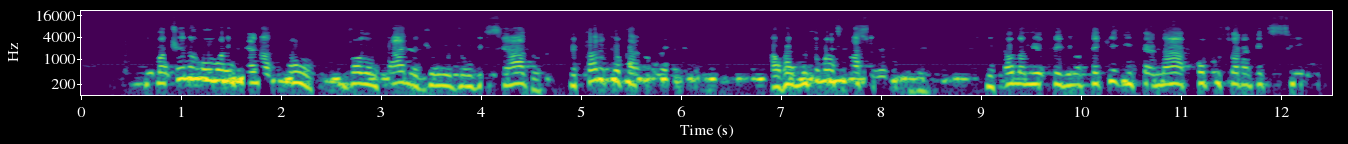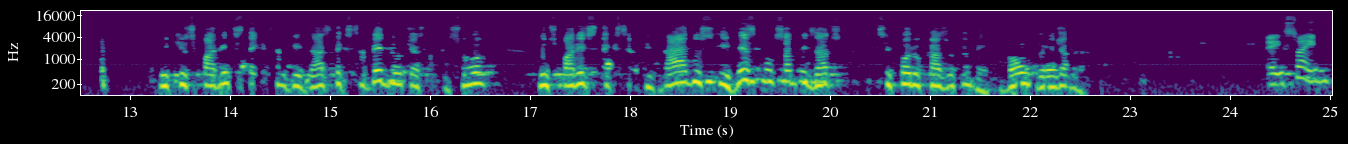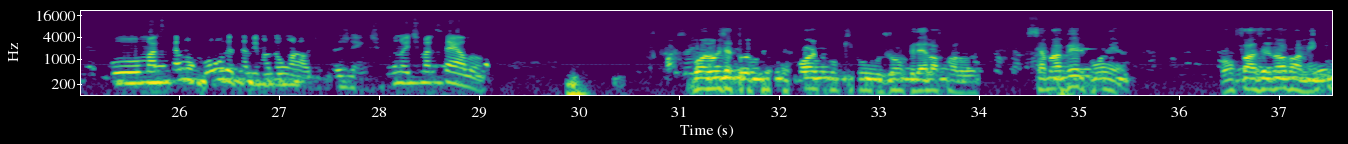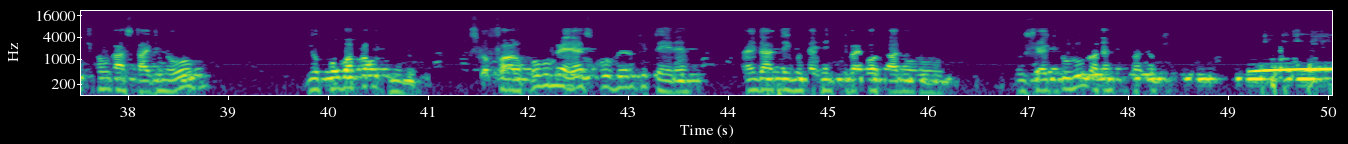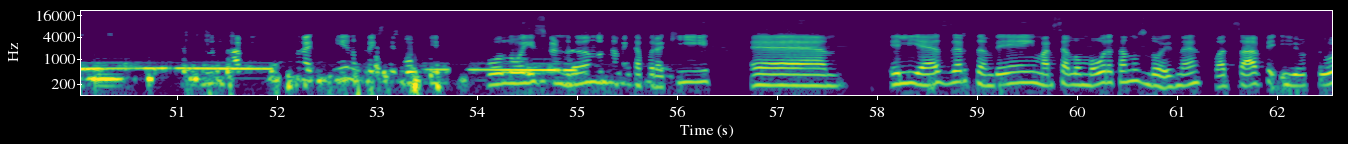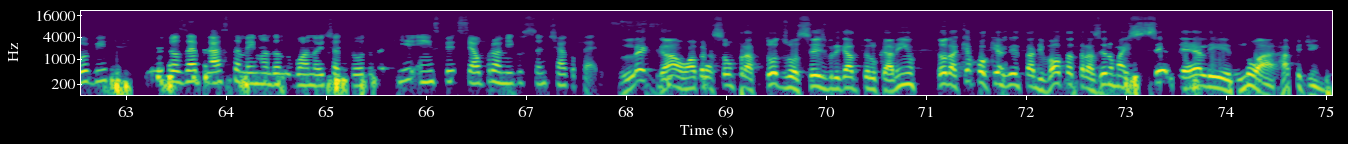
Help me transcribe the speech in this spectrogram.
imagina uma internação voluntária de um, de um viciado. É claro que o cara não vai. É muito mais fácil dele pedir. Então, na minha opinião, tem que internar compulsoriamente sim. E que os parentes têm que avisados, têm que saber de onde é essa pessoa, e os parentes têm que ser avisados e responsabilizados, se for o caso também, tá bom? Um grande abraço. É isso aí. O Marcelo Moura também mandou um áudio para gente. Boa noite, Marcelo. Boa noite a todos. Eu concordo com o que o João Vilela falou. Isso é uma vergonha. Vão fazer novamente, vão gastar de novo e o povo aplaudindo. Isso que eu falo, o povo merece o governo que tem, né? Ainda tem muita gente que vai votar no, no cheque do Lula, né? Fazer o quê? Por aqui no Facebook, o Luiz Fernando também está por aqui. É, Eliezer também, Marcelo Moura está nos dois, né? WhatsApp e YouTube. E o José Braz também mandando boa noite a todos aqui, em especial para o amigo Santiago Pérez. Legal, um abração para todos vocês, obrigado pelo carinho. Então, daqui a pouquinho a gente está de volta trazendo mais CDL no ar, rapidinho.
